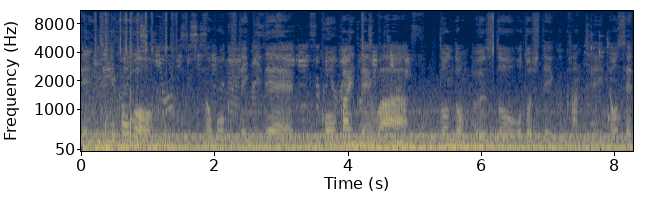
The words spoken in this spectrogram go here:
エンジン保護の目的で、高回転はどんどんブーストを落としていく感じの設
